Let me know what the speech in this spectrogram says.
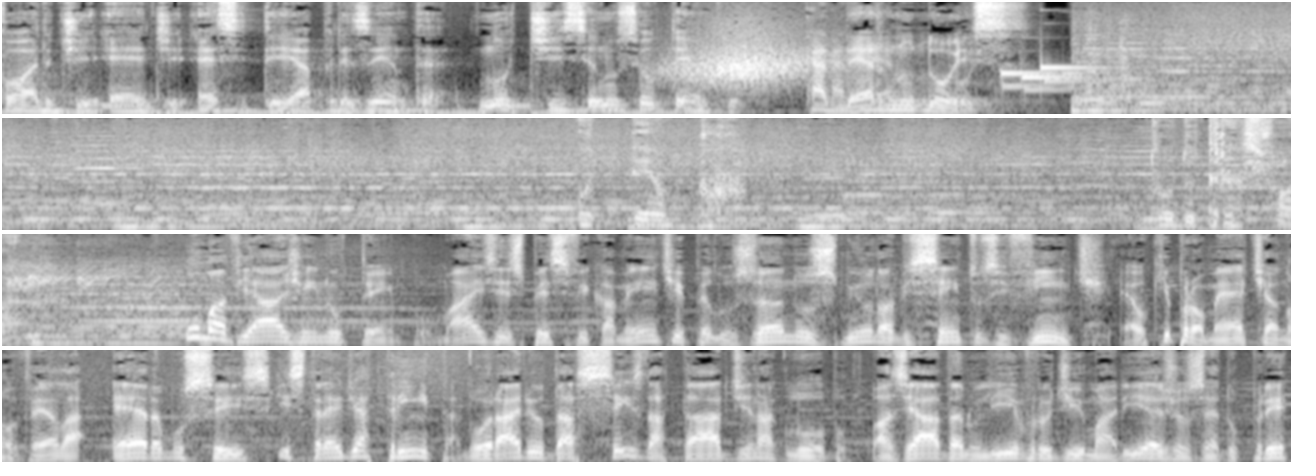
Ford Ed ST apresenta Notícia no seu tempo. Caderno 2. O tempo. Tudo transforma. Uma viagem no tempo, mais especificamente pelos anos 1920, é o que promete a novela Éramos Seis, que estreia dia 30, no horário das seis da tarde na Globo. Baseada no livro de Maria José Dupré,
